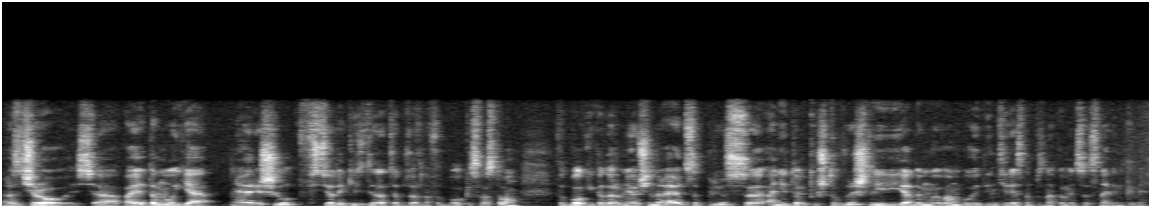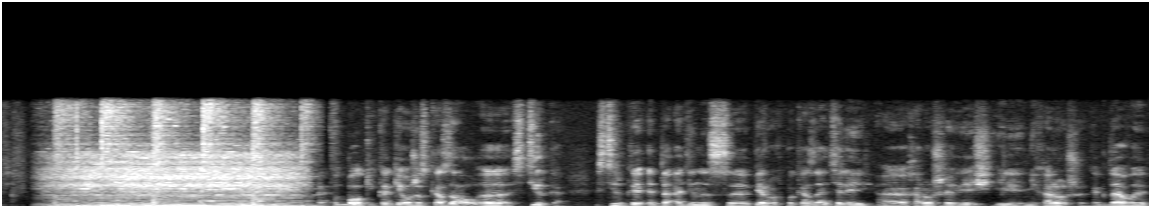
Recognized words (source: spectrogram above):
разочаровываюсь. А поэтому я э, решил все-таки сделать обзор на футболки с хвостом, футболки, которые мне очень нравятся, плюс э, они только что вышли, и я думаю, вам будет интересно познакомиться с новинками. Как футболки, как я уже сказал, э, стирка. Стирка это один из первых показателей, хорошая вещь или нехорошая. Когда вы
